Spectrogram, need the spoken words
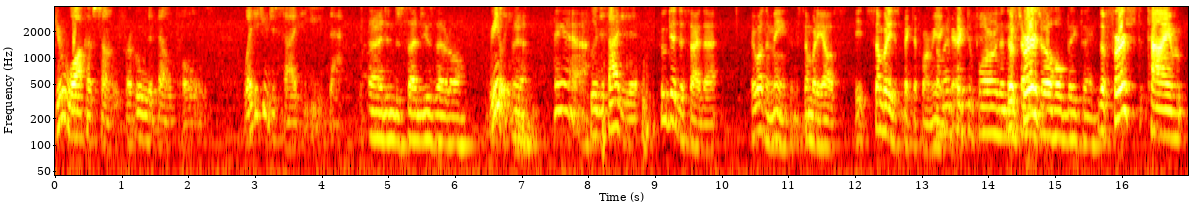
your walk-up song, "For Whom the Bell Tolls." When did you decide to use that? I didn't decide to use that at all. Really? Yeah. Yeah. Who decided it? Who did decide that? It wasn't me. It was somebody else. He, somebody just picked it for me. He Somebody didn't care. picked it for him, and then The they turned first- into a whole big thing. The first time,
